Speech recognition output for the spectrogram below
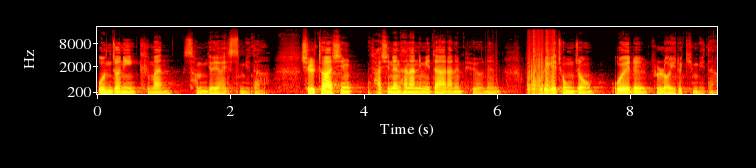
온전히 그만 섬겨야 했습니다. 질투하시는 하나님이다라는 표현은 우리에게 종종 오해를 불러일으킵니다.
